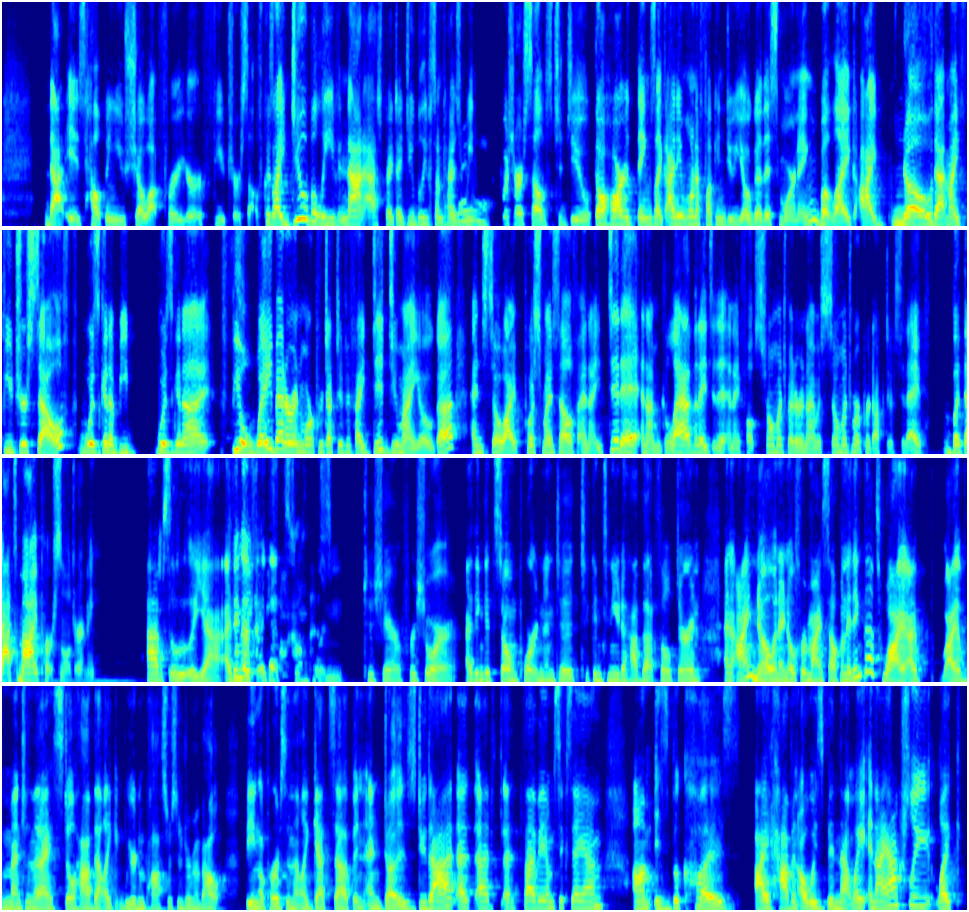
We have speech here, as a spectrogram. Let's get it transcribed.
that is helping you show up for your future self because i do believe in that aspect i do believe sometimes yeah. we push ourselves to do the hard things like i didn't want to fucking do yoga this morning but like i know that my future self was going to be was gonna feel way better and more productive if I did do my yoga. And so I pushed myself and I did it. And I'm glad that I did it. And I felt so much better and I was so much more productive today. But that's my personal journey. Absolutely. Yeah. I think that's that's so important. To share for sure. I think it's so important and to to continue to have that filter and and I know and I know for myself and I think that's why I I've mentioned that I still have that like weird imposter syndrome about being a person that like gets up and, and does do that at, at, at 5 a.m., 6 a.m. Um, is because I haven't always been that way. And I actually like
